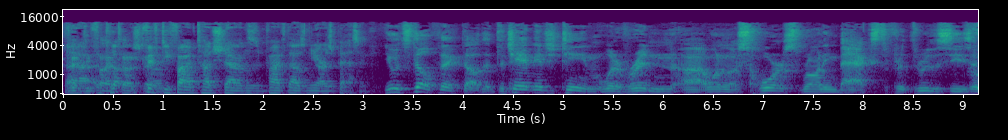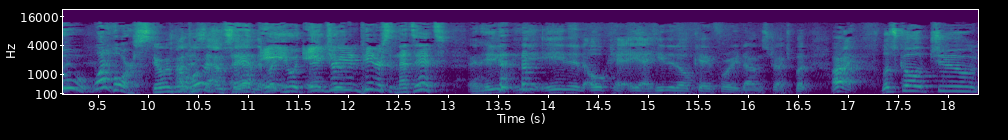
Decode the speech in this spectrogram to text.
55 co- touchdowns. 55 touchdowns and 5,000 yards passing. You would still think though that the championship team would have ridden uh, one of those horse running backs for, through the season. Ooh, what horse? There was no I'm, just, horse. I'm saying that, but you would think you- Adrian Peterson, that's it. And he, he he did okay. Yeah, he did okay for you down the stretch. But all right, let's go to.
